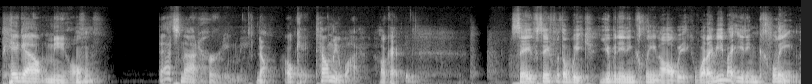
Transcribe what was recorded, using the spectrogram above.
pig out meal. Mm-hmm. That's not hurting me. No. Okay, tell me why. Okay. Say, say for the week, you've been eating clean all week. What I mean by eating clean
